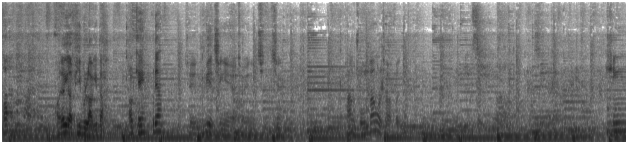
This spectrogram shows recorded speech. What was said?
어? 어, 여기가 비블락이다. 오케이, 뿌려. 제일 위에 층이에요. 저희는 7층. 방 좋은 방으로 잡았거든요. 어, 킹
